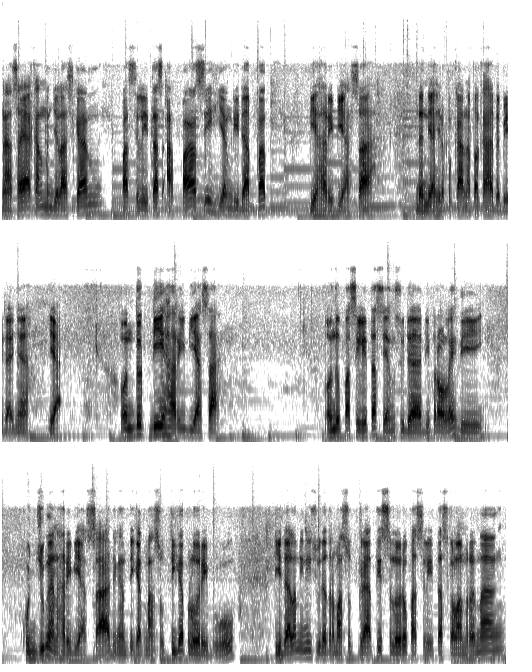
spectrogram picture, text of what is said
Nah, saya akan menjelaskan fasilitas apa sih yang didapat di hari biasa dan di akhir pekan apakah ada bedanya? Ya. Untuk di hari biasa untuk fasilitas yang sudah diperoleh di kunjungan hari biasa dengan tiket masuk 30.000 di dalam ini sudah termasuk gratis seluruh fasilitas kolam renang,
